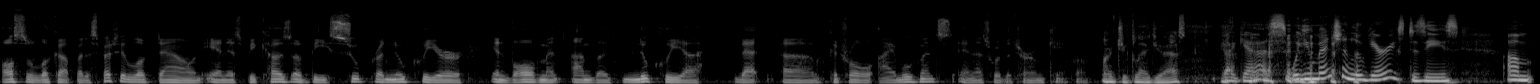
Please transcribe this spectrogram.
also to look up, but especially look down, and it's because of the supranuclear involvement on the nuclei that uh, control eye movements, and that's where the term came from. Aren't you glad you asked? Yeah. I guess. well, you mentioned Lou Gehrig's disease. Um,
